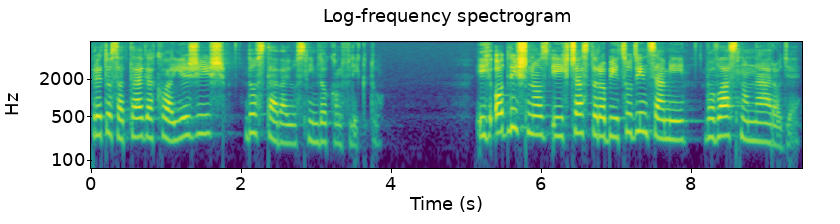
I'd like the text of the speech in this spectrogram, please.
Preto sa tak ako aj Ježiš dostávajú s ním do konfliktu. Ich odlišnosť ich často robí cudzincami vo vlastnom národe.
